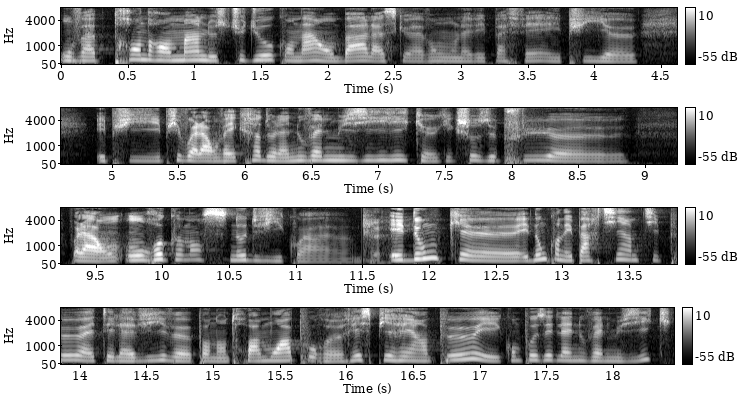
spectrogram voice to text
on va prendre en main le studio qu'on a en bas là, parce qu'avant on l'avait pas fait. Et puis, et puis, et puis voilà, on va écrire de la nouvelle musique, quelque chose de plus. voilà, on, on recommence notre vie, quoi. et, donc, euh, et donc, on est parti un petit peu à Tel Aviv pendant trois mois pour respirer un peu et composer de la nouvelle musique.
